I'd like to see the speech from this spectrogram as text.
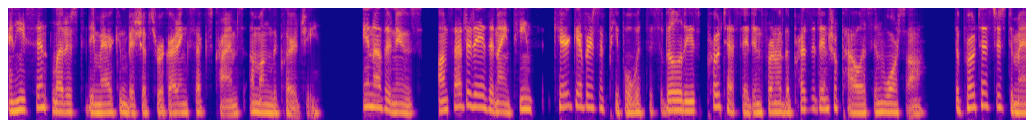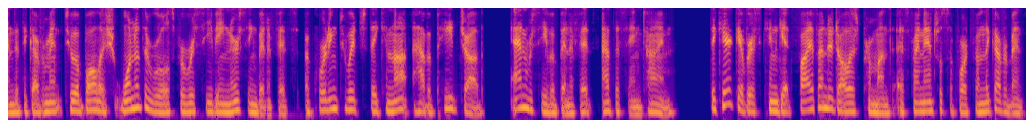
and he sent letters to the American bishops regarding sex crimes among the clergy. In other news, on Saturday the 19th, caregivers of people with disabilities protested in front of the presidential palace in Warsaw. The protesters demanded the government to abolish one of the rules for receiving nursing benefits, according to which they cannot have a paid job and receive a benefit at the same time. The caregivers can get $500 per month as financial support from the government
